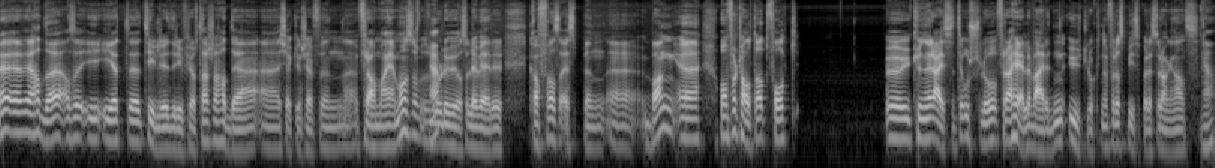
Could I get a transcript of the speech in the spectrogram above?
Eh, Jeg hadde, altså I, i et eh, tidligere drivkraft her så hadde jeg eh, kjøkkensjefen eh, fra meg hjemme, som, Ja. hvor du også leverer kaffe, altså Espen eh, Bang. Eh, og han fortalte at folk ø, kunne reise til Oslo fra hele verden utelukkende for å spise på restauranten hans. ja.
